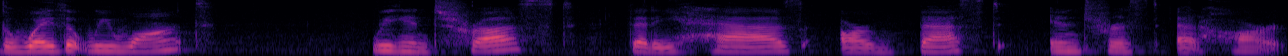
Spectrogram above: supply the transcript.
the way that we want, we can trust that he has our best interest at heart.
